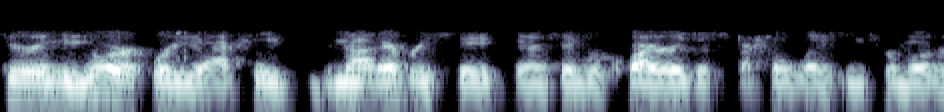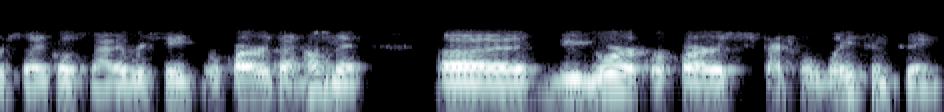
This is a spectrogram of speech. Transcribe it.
here in New York, where you actually not every state, I understand, requires a special license for motorcycles. Not every state requires a helmet. Uh, New York requires special licensing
